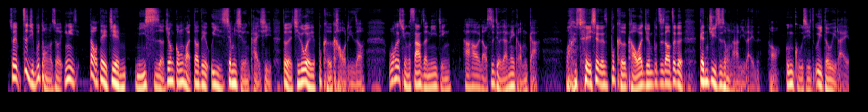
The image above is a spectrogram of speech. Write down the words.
所以自己不懂的时候，因为到底这迷失啊，就用公法到底为什么喜欢开戏？对，其实我也不可考，你知道，我喜欢杀人，你已经好好老师就在那讲嘎，哇，所以这个是不可考，完全不知道这个根据是从哪里来的。好，跟古是未都以来，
